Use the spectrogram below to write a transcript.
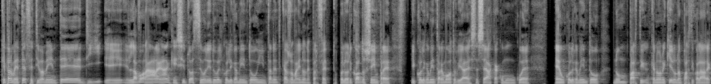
che permette effettivamente di eh, lavorare anche in situazioni dove il collegamento internet casomai non è perfetto. Ve lo ricordo sempre, il collegamento remoto via SSH comunque è un collegamento non partic- che non richiede una particolare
